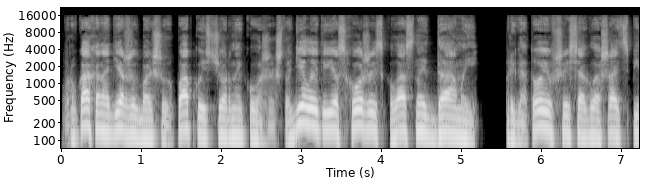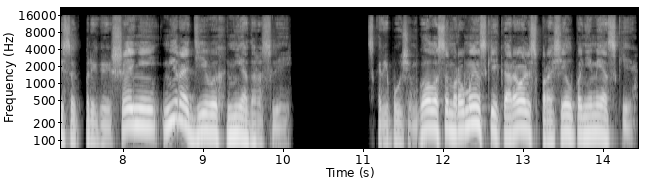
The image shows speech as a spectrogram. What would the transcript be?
В руках она держит большую папку из черной кожи, что делает ее схожей с классной дамой, приготовившейся оглашать список прегрешений нерадивых недорослей. Скрипучим голосом румынский король спросил по-немецки.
